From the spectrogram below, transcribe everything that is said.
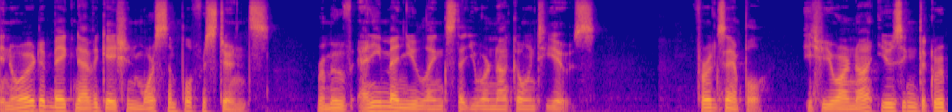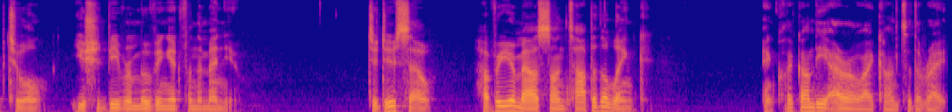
in order to make navigation more simple for students, remove any menu links that you are not going to use. For example, if you are not using the group tool, you should be removing it from the menu. To do so, hover your mouse on top of the link and click on the arrow icon to the right.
